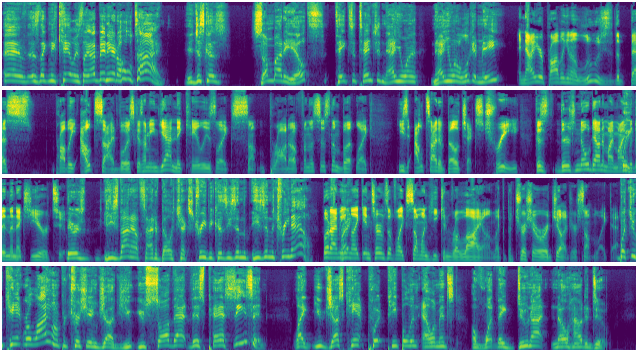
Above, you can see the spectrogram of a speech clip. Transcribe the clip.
It's like Nick Caley's like, I've been here the whole time. It's just because somebody else takes attention. Now you want to now you want to look at me? And now you're probably gonna lose the best probably outside voice. Because I mean, yeah, Nick Caley's like some brought up from the system, but like he's outside of Belichick's tree because there's no doubt in my mind Wait, within the next year or two. There's he's not outside of Belichick's tree because he's in the he's in the tree now. But I mean, right? like in terms of like someone he can rely on, like a Patricia or a Judge or something like that. But you can't rely on Patricia and Judge. You you saw that this past season. Like you just can't put people in elements of what they do not know how to do.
